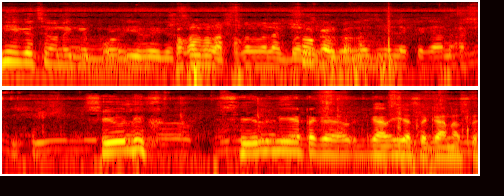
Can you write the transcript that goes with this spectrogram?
নিয়ে গেছে অনেকে ইয়ে হয়ে গেছে। সকালবেলা সকালবেলা একবার। সকালবেলা। শিউলি শিউলি নিয়ে একটা গান গান আছে গান আছে।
